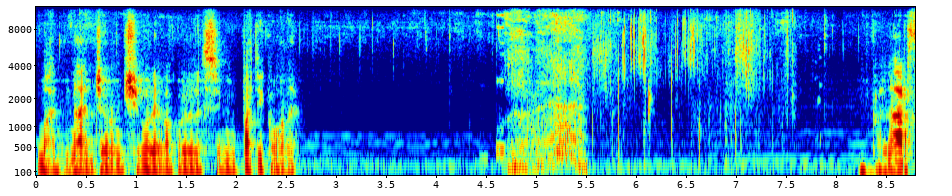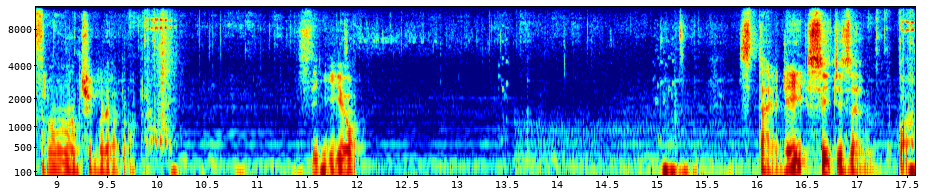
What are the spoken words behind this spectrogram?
Mannaggia, non ci voleva quel simpaticone. Quell'Arthron non ci voleva proprio. Sì, io... Stai lì, Citizen, qua.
